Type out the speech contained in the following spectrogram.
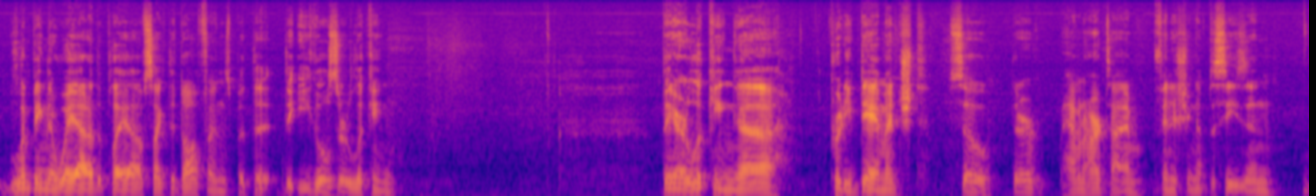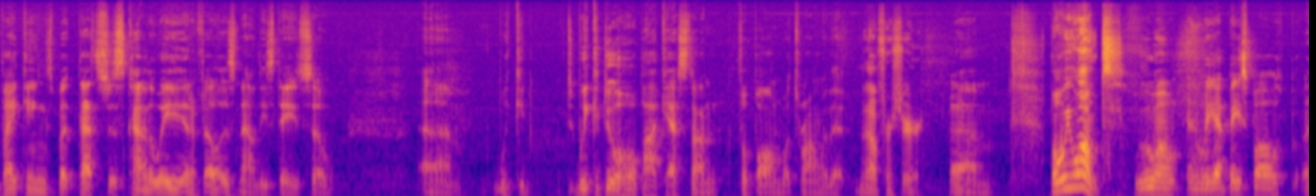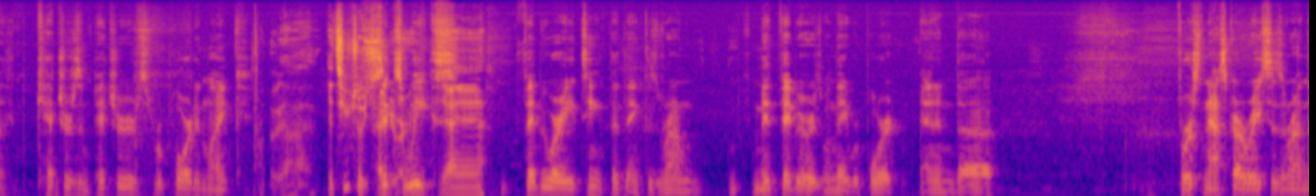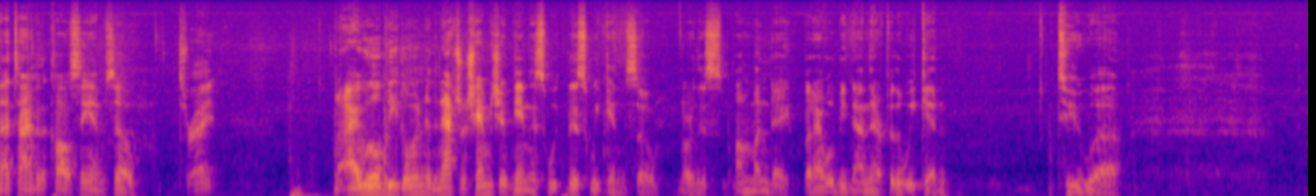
limping their way out of the playoffs, like the Dolphins. But the the Eagles are looking they are looking uh, pretty damaged, so they're having a hard time finishing up the season. Vikings, but that's just kind of the way the NFL is now these days. So um, we could we could do a whole podcast on football and what's wrong with it. No, for sure. Um, But we won't. we won't, and we got baseball uh, catchers and pitchers report in like Uh, it's usually Six February. weeks. Yeah, yeah, yeah. February 18th, I think, is around mid February is when they report, and uh, first NASCAR races around that time at the Coliseum. So That's right. I will be going to the national championship game this week, this weekend. So or this on Monday, but I will be down there for the weekend to uh,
